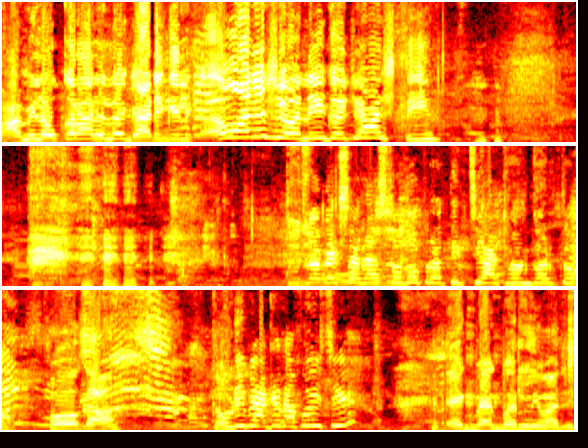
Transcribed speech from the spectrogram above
आम्ही लवकर आलेलो आहे गाडी गेली? अहो, माझ्या शनी कशी हसती? तुझ्यापेक्षा जास्त तो प्रतीकची आठवण करतो. हो का? केवढी बॅग दाखवायची? एक बॅग भरली माझी.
